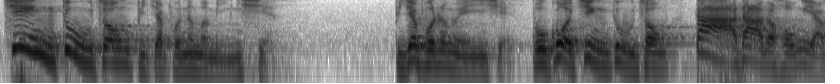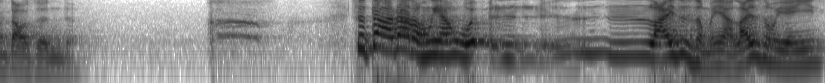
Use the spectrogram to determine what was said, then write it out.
进度中比较不那么明显，比较不那么明显。不过进度中大大的弘扬倒真的。这大大的弘扬，我来自什么样？来自什么原因？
